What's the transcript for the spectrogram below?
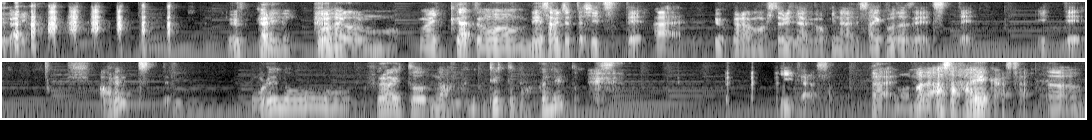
っかり。うっかりね。もうなんかもう、まあ、いっかってもう目覚めちゃったし、つって、はい。今日からもう一人旅沖縄で最高だぜ、つって行って、あれ？っつって、俺のフライトなく出てなくね？と思って。聞いたらさ、はい。まだ朝早いからさ、うん。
